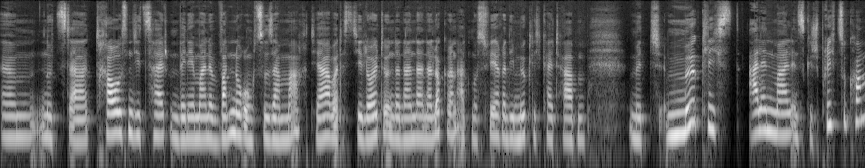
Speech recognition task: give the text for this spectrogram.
ähm, nutzt da draußen die Zeit und wenn ihr mal eine Wanderung zusammen macht, ja, aber dass die Leute untereinander in einer lockeren Atmosphäre die Möglichkeit haben, mit möglichst allen mal ins Gespräch zu kommen.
